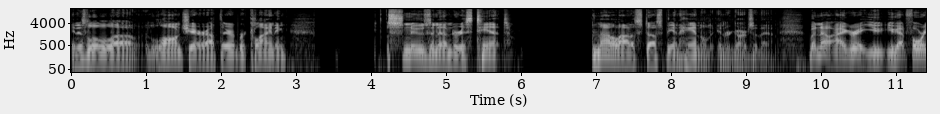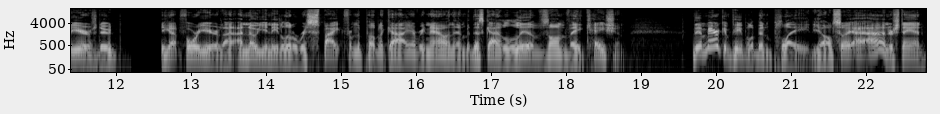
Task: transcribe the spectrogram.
in his little uh, lawn chair out there reclining, snoozing under his tent. Not a lot of stuff's being handled in regards to that. But no, I agree. You you got four years, dude. You got four years. I, I know you need a little respite from the public eye every now and then, but this guy lives on vacation. The American people have been played, y'all. So I, I understand.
